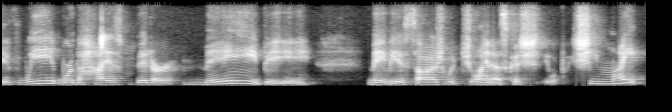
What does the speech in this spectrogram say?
if we were the highest bidder, maybe, maybe Asajj would join us because she, she might,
